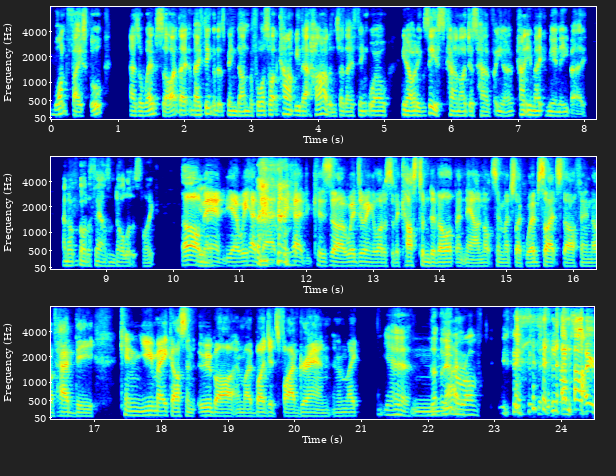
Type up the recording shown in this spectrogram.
want Facebook as a website. They, they think that it's been done before, so it can't be that hard. And so they think, well, you know, it exists. Can't I just have, you know, can't you make me an eBay and I've got a thousand dollars? Like, oh man, know. yeah, we had that. we had because uh, we're doing a lot of sort of custom development now, not so much like website stuff. And I've had the, can you make us an Uber? And my budget's five grand, and I'm like, yeah, the no. Uber of. no, no,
